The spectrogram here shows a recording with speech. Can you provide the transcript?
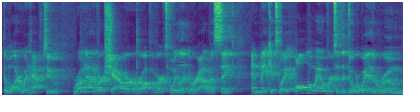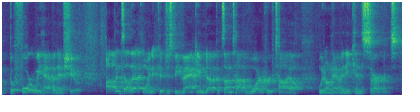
the water would have to run out of our shower or off of our toilet or out of a sink and make its way all the way over to the doorway of the room before we have an issue. Up until that point, it could just be vacuumed up. It's on top of waterproof tile. We don't have any concerns.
